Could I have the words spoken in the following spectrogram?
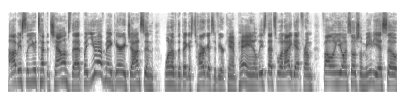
Obviously, you attempt to challenge that, but you have made Gary Johnson one of the biggest targets of your campaign. At least that's what I get from following you on social media. So,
